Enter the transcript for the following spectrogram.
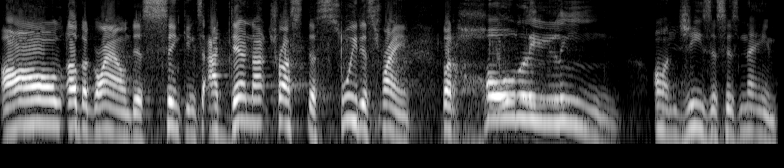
All other ground is sinking. I dare not trust the sweetest frame, but wholly lean on Jesus' name.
